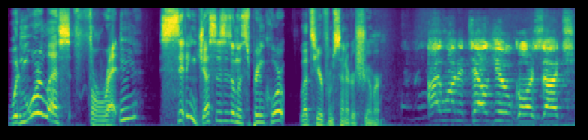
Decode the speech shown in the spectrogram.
would more or less threaten sitting justices on the Supreme Court. Let's hear from Senator Schumer. I want to tell you, Gorsuch,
